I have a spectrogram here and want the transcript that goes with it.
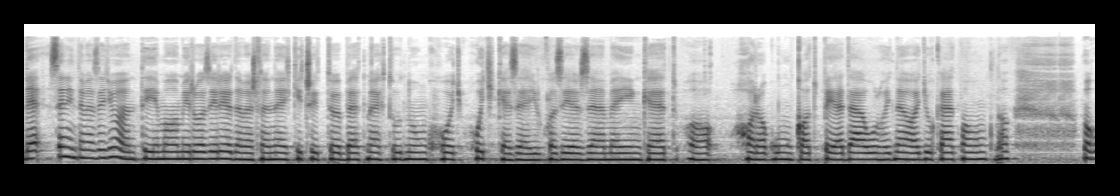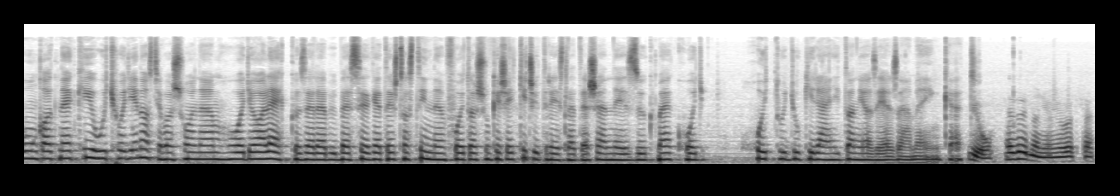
de szerintem ez egy olyan téma, amiről azért érdemes lenne egy kicsit többet megtudnunk, hogy hogy kezeljük az érzelmeinket, a haragunkat például, hogy ne adjuk át magunknak, magunkat neki, úgyhogy én azt javasolnám, hogy a legközelebbi beszélgetést azt innen folytassuk, és egy kicsit részletesen nézzük meg, hogy hogy tudjuk irányítani az érzelmeinket. Jó, ez egy nagyon jó ötlet.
